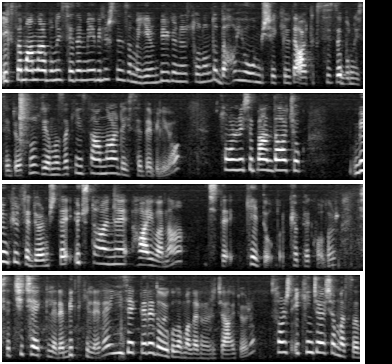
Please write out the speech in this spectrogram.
İlk zamanlar bunu hissedemeyebilirsiniz ama 21 günün sonunda daha yoğun bir şekilde artık siz de bunu hissediyorsunuz. Yanınızdaki insanlar da hissedebiliyor. Sonra işte ben daha çok mümkünse diyorum işte 3 tane hayvana işte kedi olur, köpek olur, işte çiçeklere, bitkilere, yiyeceklere de uygulamalarını rica ediyorum. Sonra işte ikinci aşaması,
